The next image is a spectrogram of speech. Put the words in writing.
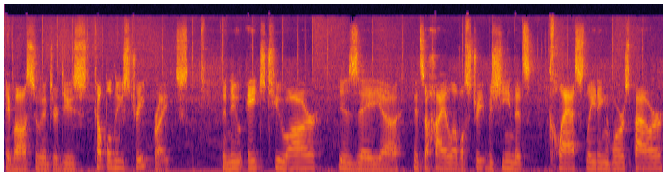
They've also introduced a couple new street bikes. The new H2R is a uh, it's a high level street machine that's class leading horsepower,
